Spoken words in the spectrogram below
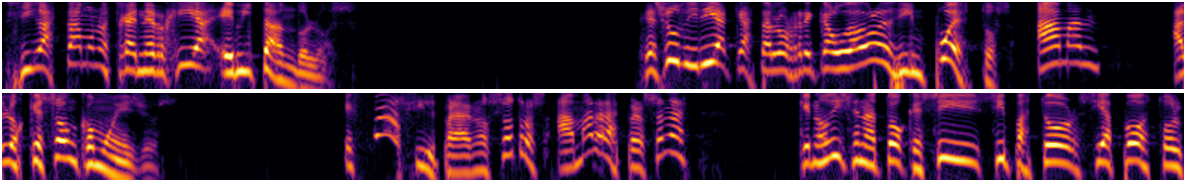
si gastamos nuestra energía evitándolos? Jesús diría que hasta los recaudadores de impuestos aman a los que son como ellos. Es fácil para nosotros amar a las personas que nos dicen a toque, sí, sí, pastor, sí, apóstol,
